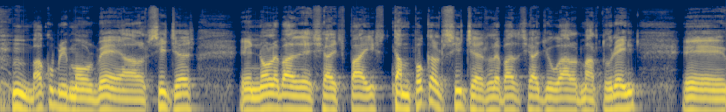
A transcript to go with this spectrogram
va cobrir molt bé els Sitges, eh, no li va deixar espais, tampoc el Sitges li va deixar jugar al Martorell, eh,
